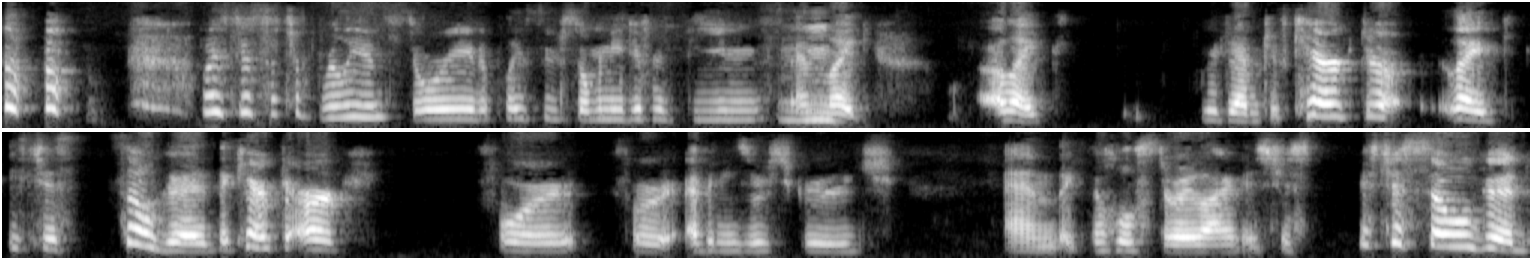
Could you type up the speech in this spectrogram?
it's just such a brilliant story and it plays through so many different themes Mhm. and like uh, like redemptive character like it's just so good. The character arc for for Ebenezer Scrooge and like the whole storyline is just it's just so good.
